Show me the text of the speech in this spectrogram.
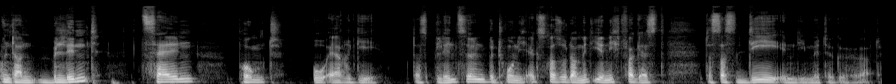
und dann blindzellen.org. Das Blinzeln betone ich extra so, damit ihr nicht vergesst, dass das D in die Mitte gehört.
